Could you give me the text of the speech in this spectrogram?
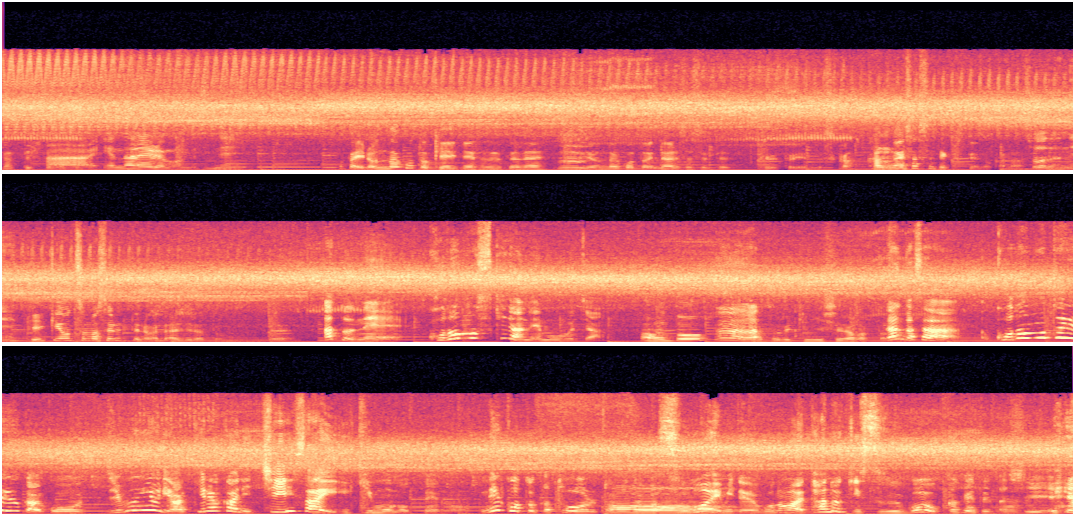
なってきてます。はいいや慣れるもんですね、やっぱいろんなことを経験させてね、うん。いろんなことに慣れさせていくというんですか、うん。考えさせていくっていうのかな。そうだね。経験を積ませるっていうのが大事だと思うんで。あとね子供好きだねももちゃん。あ本当、ん。あそれ気にしてなかった。なんかさ子供というかこう自分より明らかに小さい生き物っていうの。猫とか通るとかすごいみたいなこの前タヌキすごい追っかけてたし。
